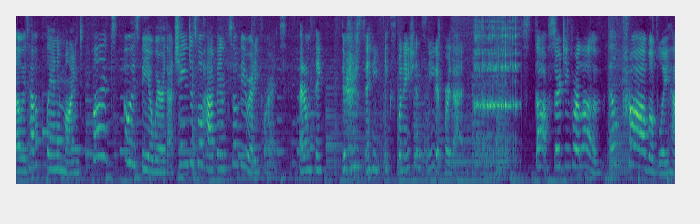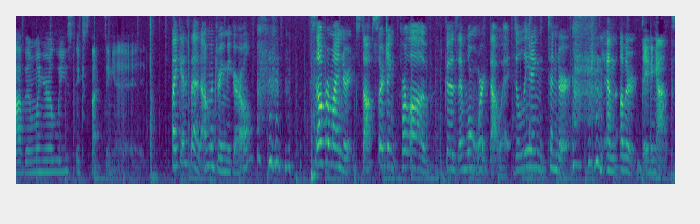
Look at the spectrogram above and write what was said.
always have a plan in mind, but always be aware that changes will happen, so be ready for it. I don't think there's any explanations needed for that. Stop searching for love. It'll probably happen when you're least expecting it. Like I said, I'm a dreamy girl. Self reminder stop searching for love, because it won't work that way. Deleting Tinder and other dating apps.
